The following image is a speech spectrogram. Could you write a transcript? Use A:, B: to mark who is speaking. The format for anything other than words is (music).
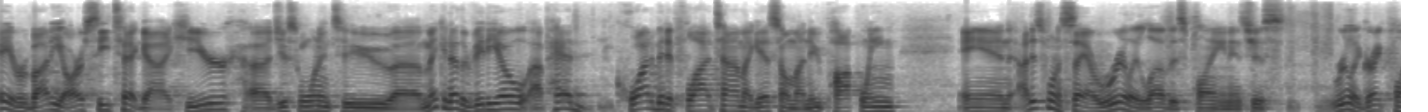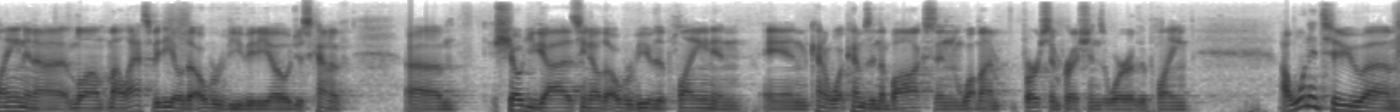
A: Hey everybody, RC Tech Guy here. Uh, just wanted to uh, make another video. I've had quite a bit of flight time, I guess, on my new Popwing. And I just want to say I really love this plane. It's just really a great plane. And I, my last video, the overview video, just kind of um, showed you guys, you know, the overview of the plane and, and kind of what comes in the box and what my first impressions were of the plane. I wanted to um,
